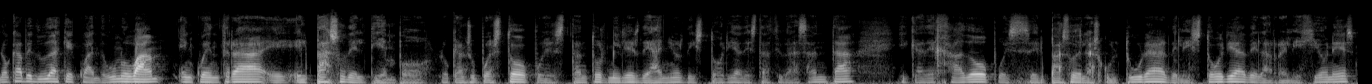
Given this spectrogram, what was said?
no cabe duda que cuando uno va encuentra eh, el paso del tiempo, lo que han supuesto pues tantos miles de años de historia de esta ciudad santa y que ha dejado pues el paso de las culturas, de la historia, de las religiones.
